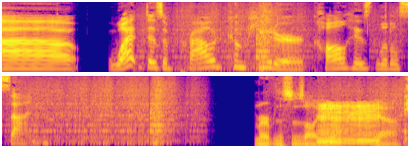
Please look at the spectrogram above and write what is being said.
Uh, what does a proud computer call his little son? merv this is all you Hmm. yeah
